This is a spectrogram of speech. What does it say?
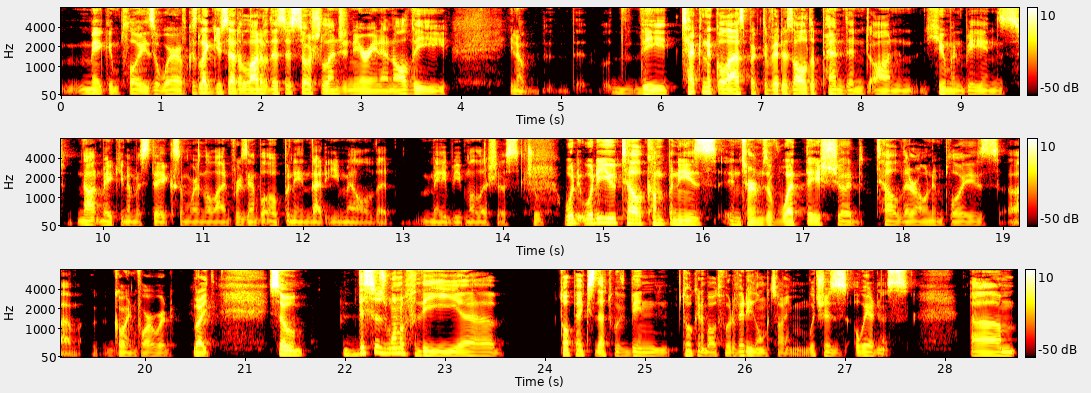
make employees aware of? Because, like you said, a lot of this is social engineering, and all the, you know, the technical aspect of it is all dependent on human beings not making a mistake somewhere in the line. For example, opening that email that may be malicious. True. What What do you tell companies in terms of what they should tell their own employees um, going forward? Right. So this is one of the uh, topics that we've been talking about for a very long time, which is awareness. Um,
